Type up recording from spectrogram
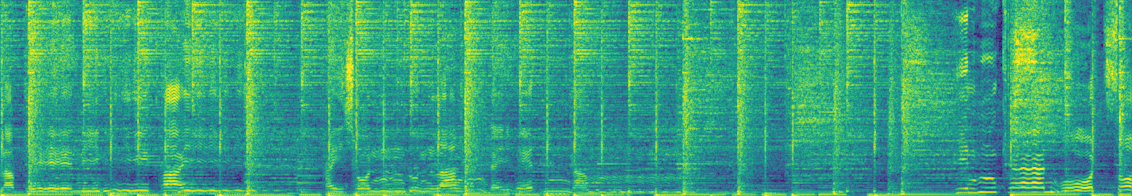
ประเพณีไทย ชนรุ่นหลังได้เฮ็ดนำพินแค้นโหวตสอ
